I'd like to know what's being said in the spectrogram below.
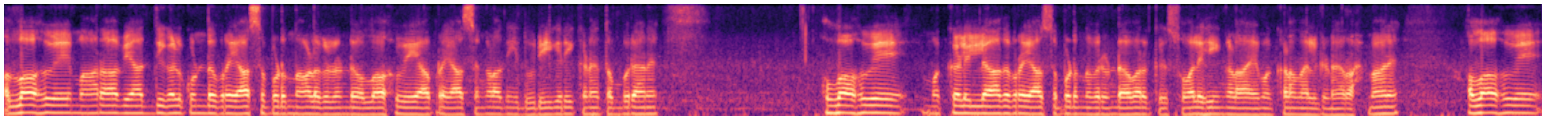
അള്ളാഹുവെ മാറാവ്യാധികൾ കൊണ്ട് പ്രയാസപ്പെടുന്ന ആളുകളുണ്ട്. അള്ളാഹുവെ ആ പ്രയാസങ്ങളെ നീ ദൂരീകരിക്കണേ തമ്പുരാനെ. അള്ളാഹുവെ മക്കളില്ലാതെ പ്രയാസപ്പെടുന്നവരുണ്ട്. അവർക്ക് സ്വാലഹീങ്ങളായ മക്കളെ നൽകണേ റഹ്മാനെ. അള്ളാഹുവെ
